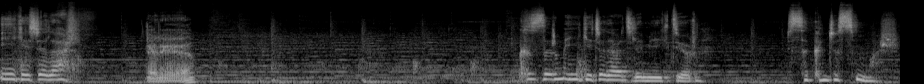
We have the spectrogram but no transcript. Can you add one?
İyi geceler. Nereye? Kızlarıma iyi geceler dilemeye gidiyorum. Bir sakıncası mı var?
